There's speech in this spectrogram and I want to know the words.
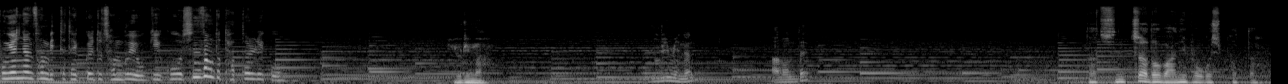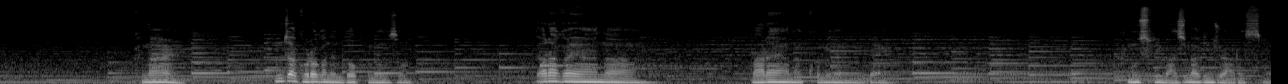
공연 영상 밑에 댓글도 전부 욕이고 신상도 다 털리고 유림아. 유림이는 안 온대? 나 진짜 너 많이 보고 싶었다. 그날 혼자 걸어가는 너 보면서 따라가야 하나 말아야 하나 고민했는데 그 모습이 마지막인 줄 알았으면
